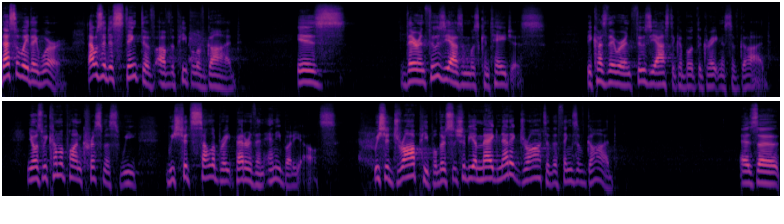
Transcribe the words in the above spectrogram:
That's the way they were. That was a distinctive of the people of God is their enthusiasm was contagious because they were enthusiastic about the greatness of God. You know, as we come upon Christmas, we, we should celebrate better than anybody else. We should draw people. There should be a magnetic draw to the things of God. As uh,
